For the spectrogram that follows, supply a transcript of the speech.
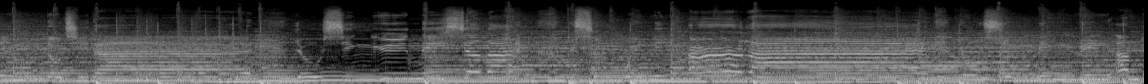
生都期待。有幸与你相爱，余生为你而来。有幸命运安排，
